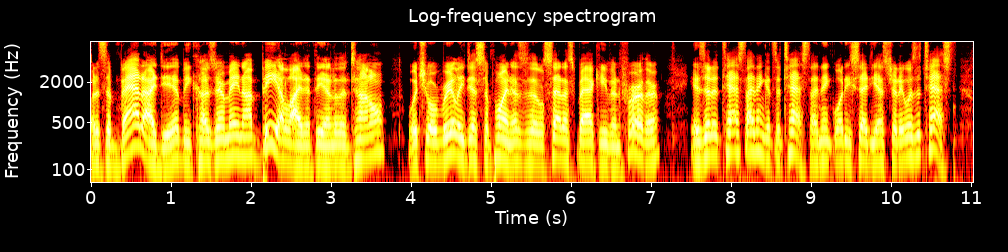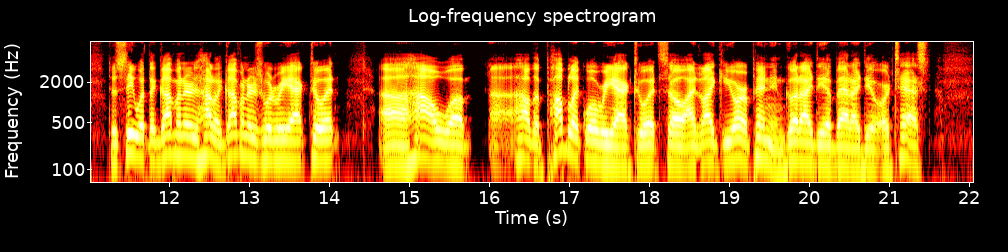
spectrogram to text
But it's a bad idea because there may not be a light at the end of the tunnel, which will really disappoint us. It'll set us back even further. Is it a test? I think it's a test. I think what he said yesterday was a test to see what the governor, how the governors would react to it, uh, how uh, uh, how the public will react to it. So I'd like your opinion: good idea, bad idea, or test.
